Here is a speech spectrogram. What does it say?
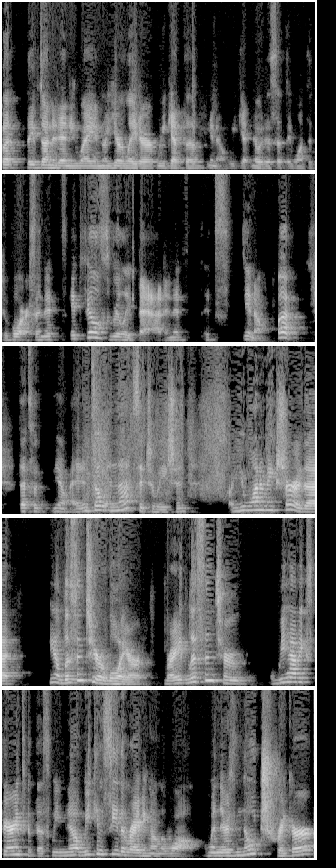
but they've done it anyway, and a year later, we get the you know we get notice that they want the divorce, and it it feels really bad, and it it's you know, but that's what you know. And so in that situation, you want to make sure that you know listen to your lawyer, right? Listen to we have experience with this. We know we can see the writing on the wall. When there's no trigger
